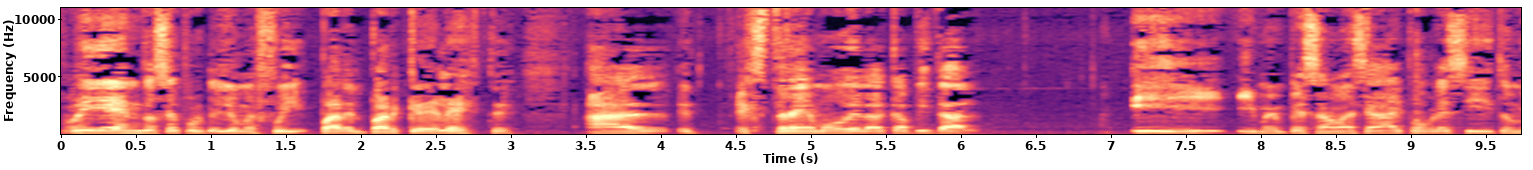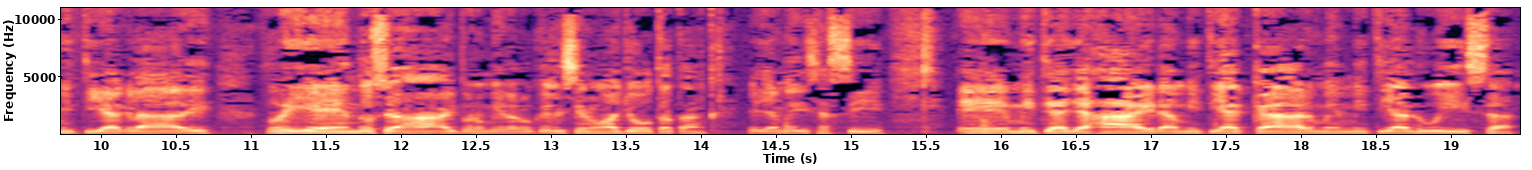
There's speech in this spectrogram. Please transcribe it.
riéndose porque yo me fui para el Parque del Este, al extremo de la capital Y, y me empezaron a decir, ay, pobrecito, mi tía Gladys, riéndose, ay, pero mira lo que le hicieron a Yotatan. Ella me dice así, eh, mi tía Yajaira, mi tía Carmen, mi tía Luisa,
